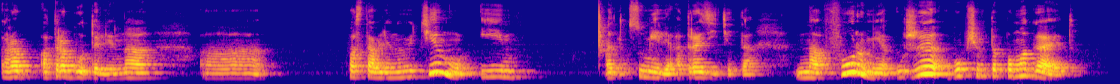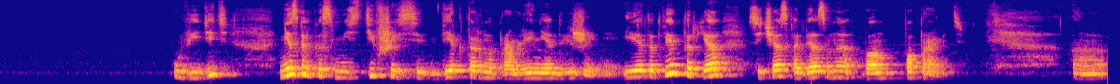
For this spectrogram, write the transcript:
отработали на а, поставленную тему и сумели отразить это на форуме, уже в общем-то помогает увидеть несколько сместившийся вектор направления движения. И этот вектор я сейчас обязана вам поправить. А,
